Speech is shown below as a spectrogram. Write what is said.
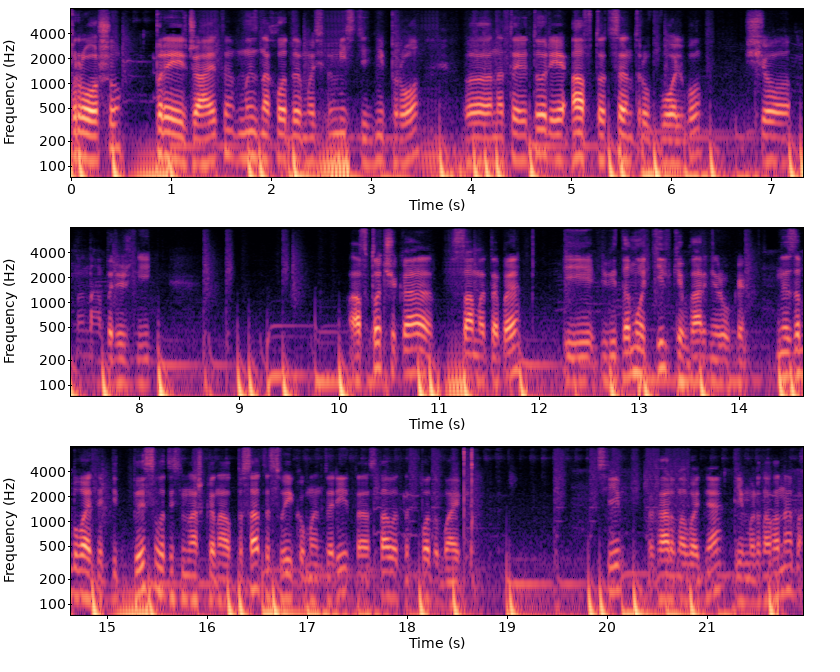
прошу, приїжджайте. Ми знаходимося в місті Дніпро е, на території автоцентру Volvo, що на набережній. Авто чекає саме тебе і віддамо тільки в гарні руки. Не забувайте підписуватись на наш канал, писати свої коментарі та ставити вподобайки. Всім гарного дня і мирного неба!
